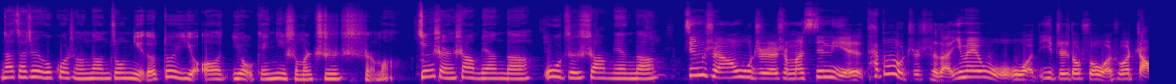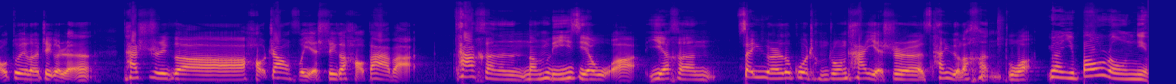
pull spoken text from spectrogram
那在这个过程当中，你的队友有给你什么支持吗？精神上面的、物质上面的。精神、物质什么心理，他都有支持的。因为我我一直都说，我说找对了这个人，他是一个好丈夫，也是一个好爸爸，他很能理解我，也很。在育儿的过程中，他也是参与了很多，愿意包容你。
